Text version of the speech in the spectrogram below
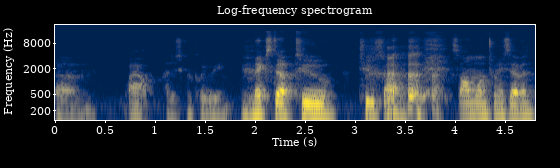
Um, wow, I just completely mixed up two two psalms. Psalm 127.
